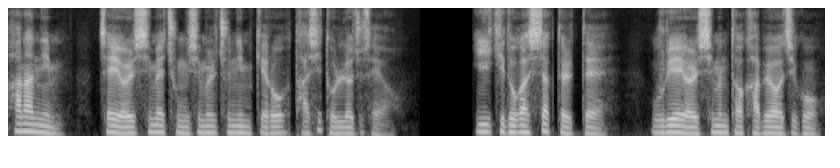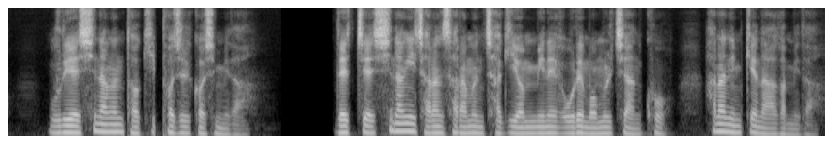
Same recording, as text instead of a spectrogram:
하나님, 제 열심의 중심을 주님께로 다시 돌려주세요. 이 기도가 시작될 때 우리의 열심은 더 가벼워지고 우리의 신앙은 더 깊어질 것입니다. 넷째, 신앙이 자란 사람은 자기 연민에 오래 머물지 않고 하나님께 나아갑니다.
